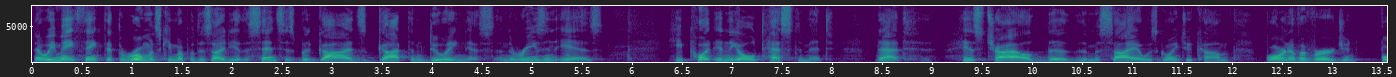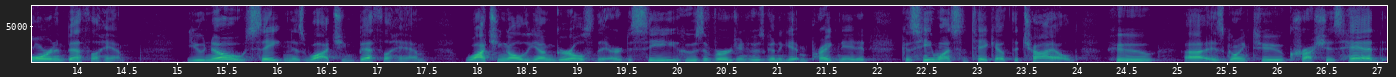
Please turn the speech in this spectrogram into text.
Now, we may think that the Romans came up with this idea of the census, but God's got them doing this. And the reason is, He put in the Old Testament that His child, the, the Messiah, was going to come, born of a virgin, born in Bethlehem. You know Satan is watching Bethlehem watching all the young girls there to see who's a virgin, who's going to get impregnated, because he wants to take out the child who uh, is going to crush his head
